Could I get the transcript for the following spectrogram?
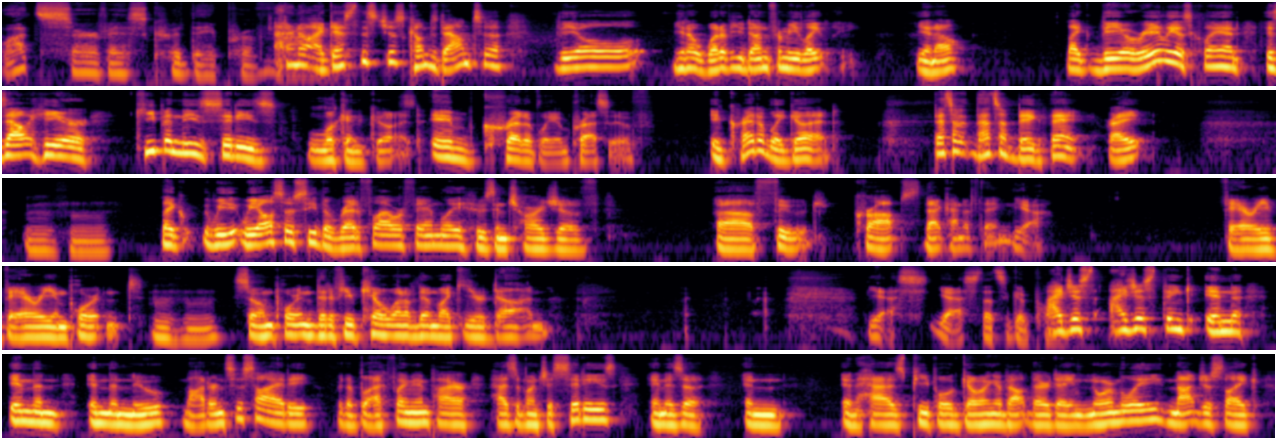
what service could they provide? I don't know. I guess this just comes down to the old, you know, what have you done for me lately? You know, like the Aurelius clan is out here keeping these cities looking good, Incredibly impressive. incredibly good. That's a that's a big thing, right? Mm-hmm. Like we we also see the Red Flower family, who's in charge of uh, food, crops, that kind of thing. Yeah. Very very important. Mm-hmm. So important that if you kill one of them, like you're done. Yes. Yes, that's a good point. I just I just think in in the in the new modern society where the Black Flame Empire has a bunch of cities and is a and and has people going about their day normally, not just like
